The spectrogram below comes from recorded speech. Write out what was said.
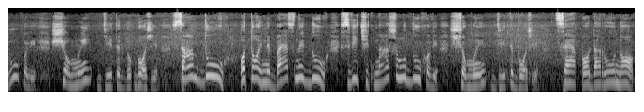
духові, що ми діти Божі. Сам Дух, отой небесний дух, свідчить нашому духові, що ми діти Божі. Це подарунок,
